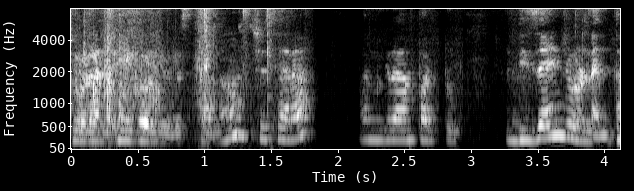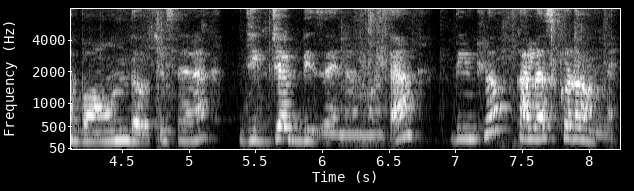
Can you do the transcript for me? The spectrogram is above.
చూడండి మీకు కూడా చూపిస్తాను. చూసారా? వన్ గ్రామ్ పట్టు. డిజైన్ చూడండి ఎంత బాగుందో చూసారా? జిగ్జాగ్ డిజైన్ అనమాట దీంట్లో కలర్స్ కూడా ఉన్నాయి.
